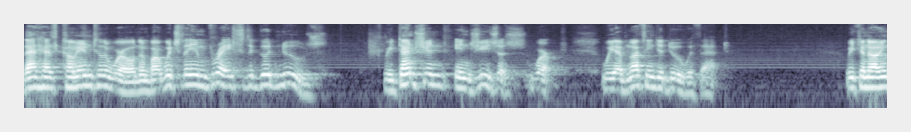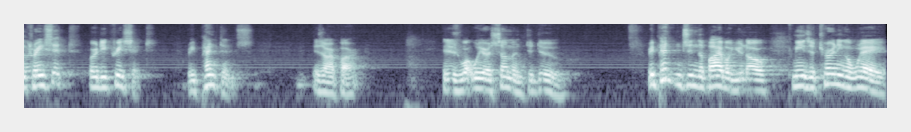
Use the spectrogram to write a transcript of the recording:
that has come into the world, and by which they embrace the good news Redemption in Jesus' work. We have nothing to do with that. We cannot increase it or decrease it. Repentance is our part, it is what we are summoned to do. Repentance in the Bible, you know, means a turning away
